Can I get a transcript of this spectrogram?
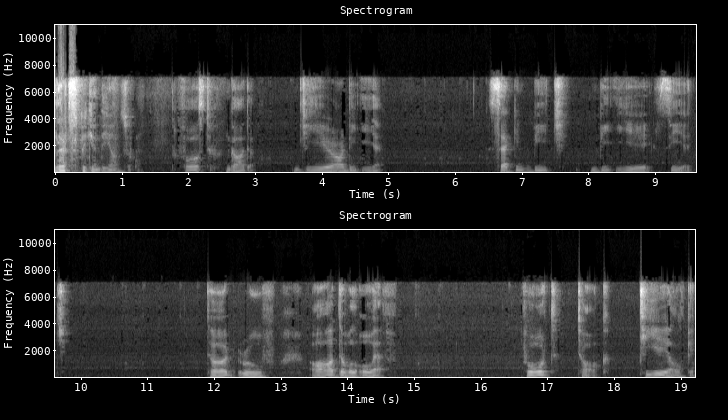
Let's begin the answer. First, garden, G-A-R-D-E-N. Second, beach, B-E-A-C-H. Third, roof, R-O-O-F. Fourth, talk, T-A-L-K.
